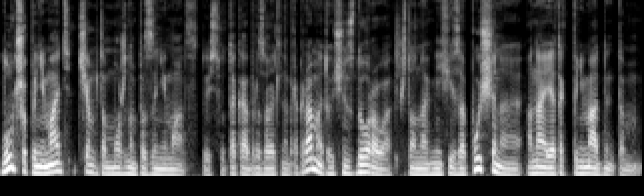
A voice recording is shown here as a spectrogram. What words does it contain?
лучше понимать, чем там можно позаниматься. То есть вот такая образовательная программа, это очень здорово, что она в МИФИ запущена. Она, я так понимаю, там,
